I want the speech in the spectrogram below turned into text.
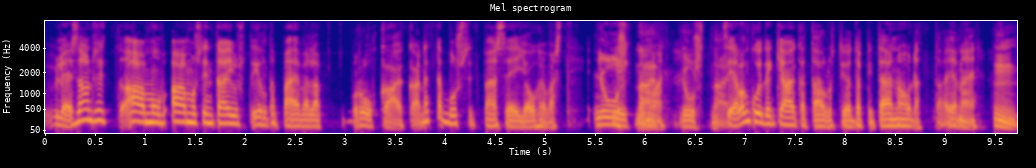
yleensä on sitten aamu, aamuisin tai just iltapäivällä ruuhka-aikaan, että bussit pääsee jouhevasti Just liikkumaan. näin, just näin. Siellä on kuitenkin aikataulut, joita pitää noudattaa ja näin. Mm.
